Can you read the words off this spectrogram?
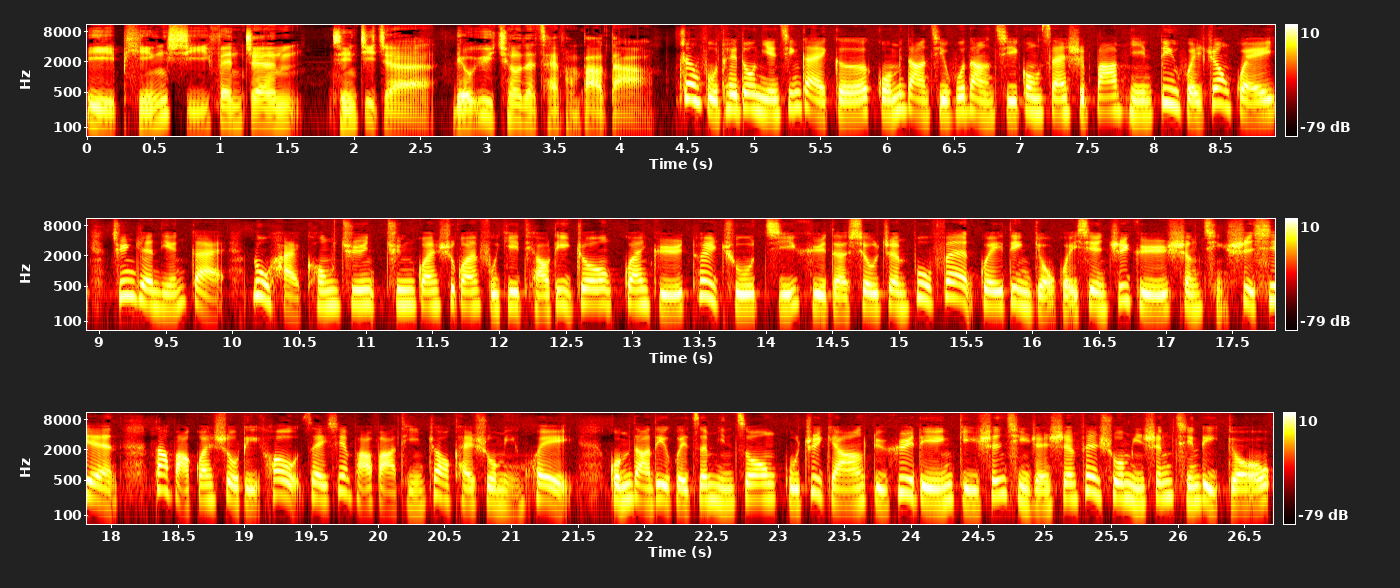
以平息纷争。请记者刘玉秋的采访报道。政府推动年金改革，国民党及无党籍共三十八名地委认为，军人年改陆海空军军官士官服役条例中关于退出给予的修正部分规定有违宪之余，申请释宪。大法官受理后，在宪法法庭召开说明会。国民党立委曾明宗、古志阳、吕玉玲以申请人身份说明申请理由，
